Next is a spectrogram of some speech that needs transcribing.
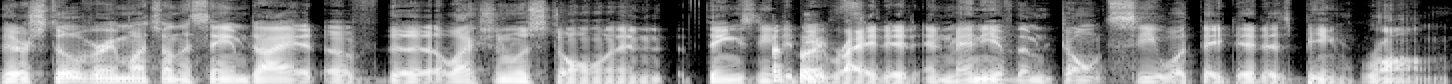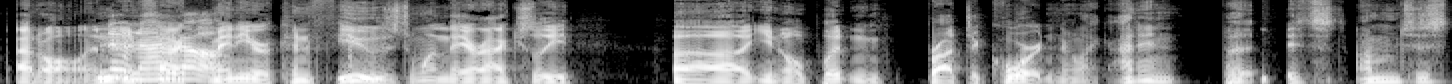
they're still very much on the same diet of the election was stolen, things need Of to be righted, and many of them don't see what they did as being wrong at all. And No, in not at fact, all. many are confused when they are actually, uh, you know, put and brought to court, and they're like, "I didn't." But it's I'm just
